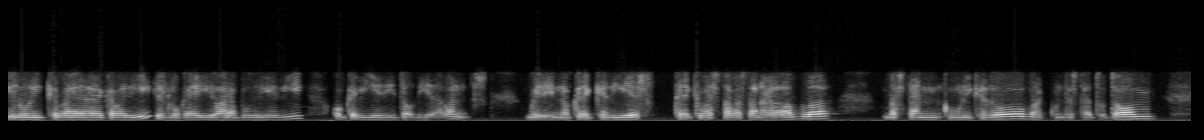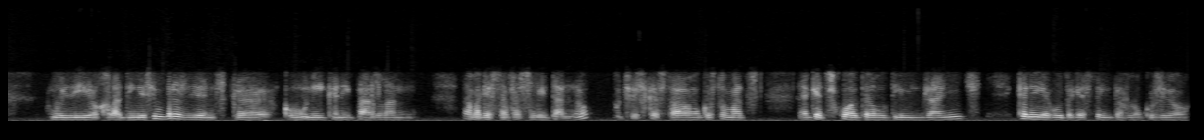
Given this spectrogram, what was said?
i l'únic que, va, que va dir és el que jo ara podria dir o que havia dit el dia d'abans. Vull dir, no crec que dies, crec que va estar bastant agradable, bastant comunicador, va contestar tothom. Vull dir, ojalà tinguéssim presidents que comuniquen i parlen amb aquesta facilitat, no? Potser és que estàvem acostumats aquests quatre últims anys que no hi ha hagut aquesta interlocució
